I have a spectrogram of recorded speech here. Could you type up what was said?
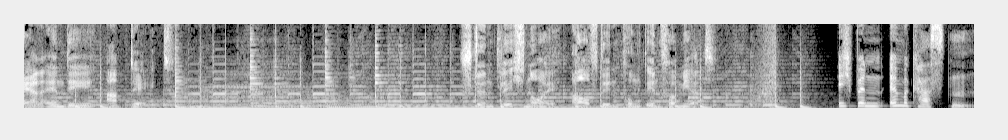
RND Update. Stündlich neu. Auf den Punkt informiert. Ich bin Imme Kasten.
